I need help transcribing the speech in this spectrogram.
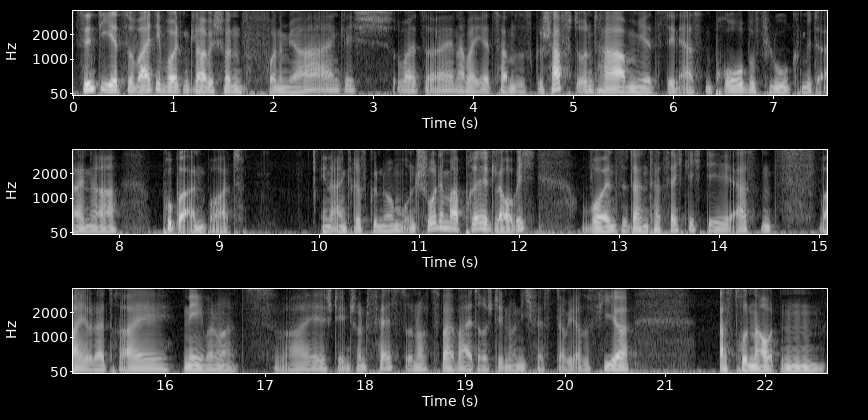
sind die jetzt soweit. Die wollten, glaube ich, schon vor einem Jahr eigentlich soweit sein, aber jetzt haben sie es geschafft und haben jetzt den ersten Probeflug mit einer Puppe an Bord in Angriff genommen. Und schon im April, glaube ich, wollen sie dann tatsächlich die ersten zwei oder drei, nee, warte mal, zwei stehen schon fest und noch zwei weitere stehen noch nicht fest, glaube ich. Also vier Astronauten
